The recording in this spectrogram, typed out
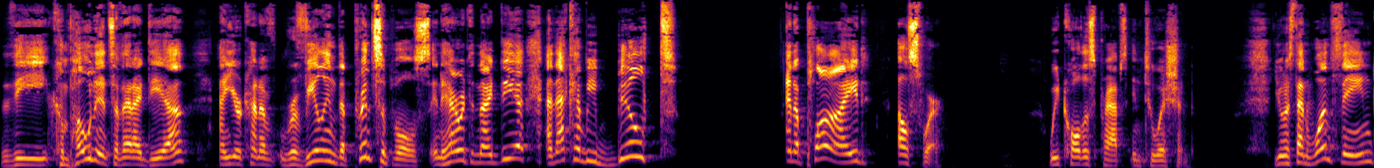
the components of that idea and you're kind of revealing the principles inherent in the idea and that can be built and applied elsewhere. We call this perhaps intuition. You understand one thing,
